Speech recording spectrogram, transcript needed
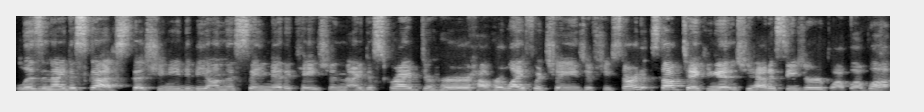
Liz and I discussed does she need to be on the same medication? I described to her how her life would change if she started stopped taking it and she had a seizure, blah blah blah.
